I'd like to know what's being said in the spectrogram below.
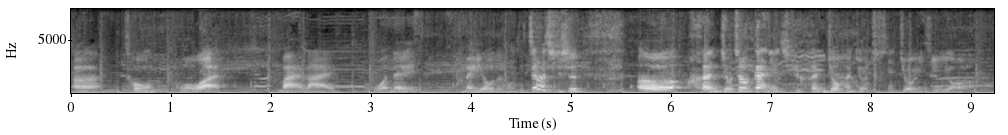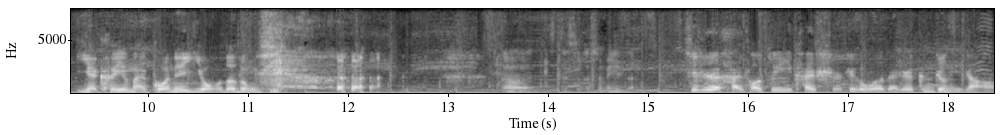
呃从国外。买来国内没有的东西，这个其实，呃，很久这个概念其实很久很久之前就已经有了。也可以买国内有的东西。呃，什什么意思？其实海淘最一开始，这个我在这更正一下啊，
